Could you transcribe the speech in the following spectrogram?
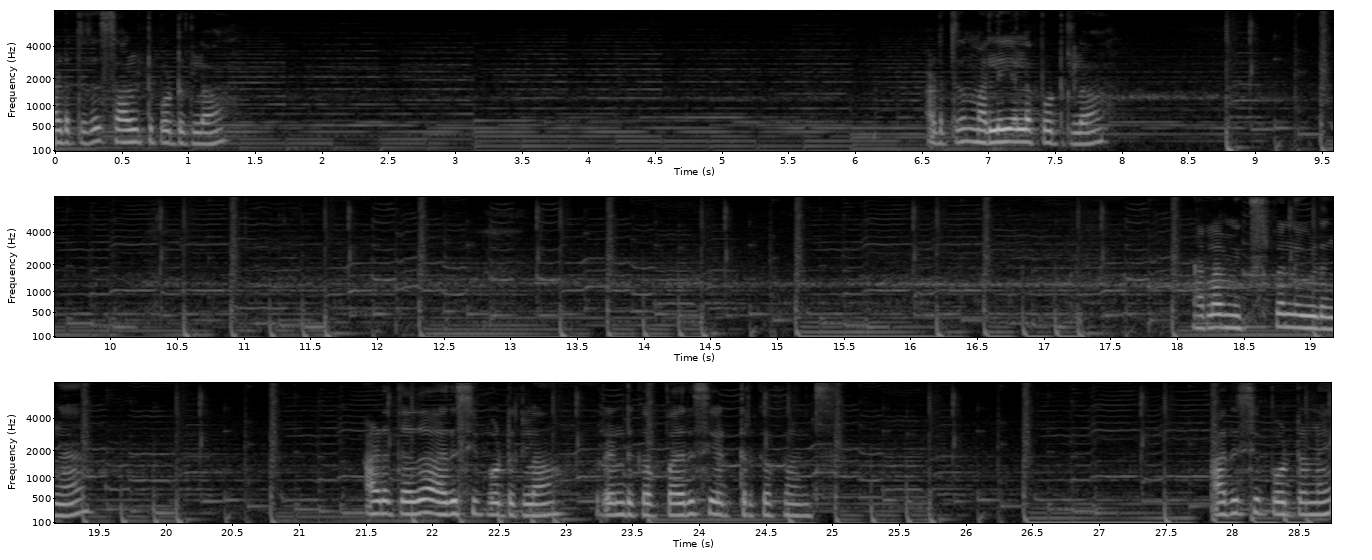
அடுத்தது சால்ட் போட்டுக்கலாம். அடுத்தது மல்லி இலை போட்டுக்கலாம். நல்லா மிக்ஸ் பண்ணி விடுங்க. அடுத்தது அரிசி போட்டுக்கலாம். ரெண்டு கப் அரிசி எடுத்துருக்கேன் ஃப்ரெண்ட்ஸ் அரிசி போட்டோன்னே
